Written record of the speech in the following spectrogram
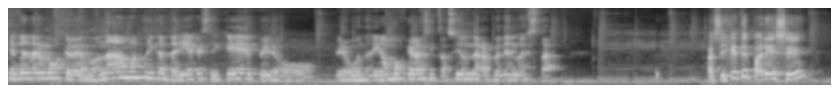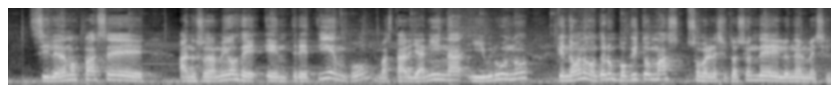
ya tendremos que verlo. Nada más me encantaría que se quede, pero, pero bueno, digamos que la situación de repente no está. Así que, ¿te parece si le damos pase a nuestros amigos de Entretiempo? Va a estar Yanina y Bruno, que nos van a contar un poquito más sobre la situación de Lionel Messi.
